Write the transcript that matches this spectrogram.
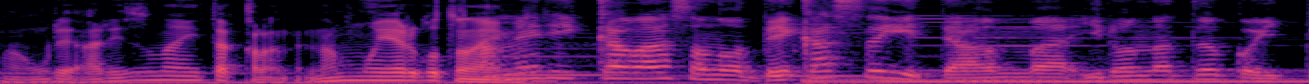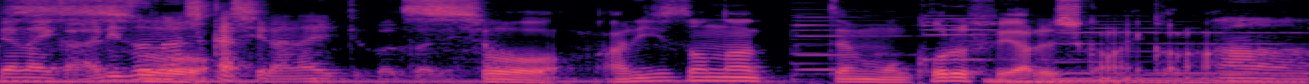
まあ、俺アリゾナにいたからね何もやることないアメリカはそのでかすぎてあんまいろんなとこ行ってないからアリゾナしか知らないってことでしょ。そう。アリゾナってもうゴルフやるしかないから。あ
